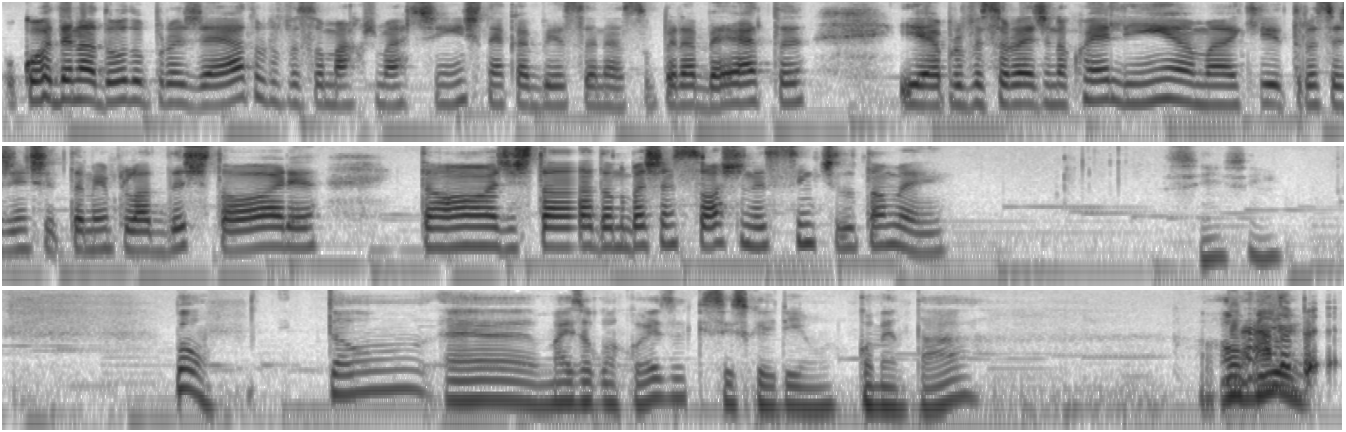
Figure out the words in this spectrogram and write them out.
o coordenador do projeto, o professor Marcos Martins, que tem a cabeça né, super aberta, e a professora Edna Cunha Lima, que trouxe a gente também para o lado da história. Então, a gente está dando bastante sorte nesse sentido também. Sim, sim. Bom, então, é, mais alguma coisa que vocês queriam comentar? Almir, Nada,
